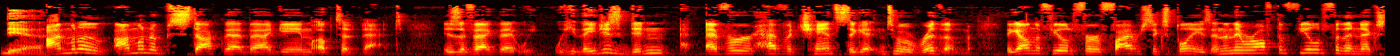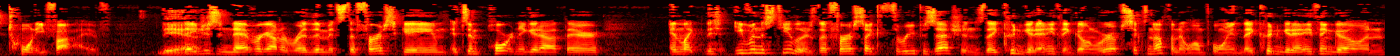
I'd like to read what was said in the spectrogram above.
Yeah, I'm gonna I'm gonna stock that bad game up to that is the fact that we, we, they just didn't ever have a chance to get into a rhythm. They got on the field for five or six plays, and then they were off the field for the next 25. Yeah. They just never got a rhythm. It's the first game. It's important to get out there. And like this, even the Steelers, the first like three possessions, they couldn't get anything going. We were up six nothing at one point. They couldn't get anything going,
